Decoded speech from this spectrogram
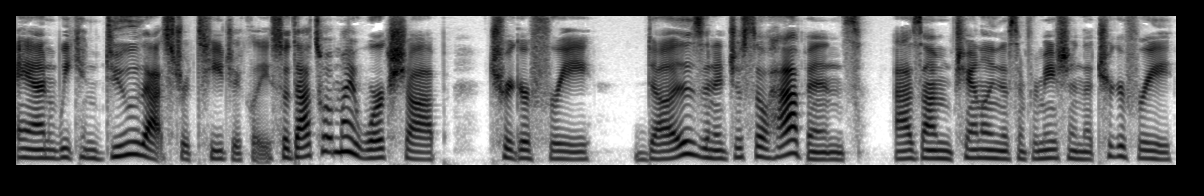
And we can do that strategically. So that's what my workshop, Trigger Free, does. And it just so happens, as I'm channeling this information, that Trigger Free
